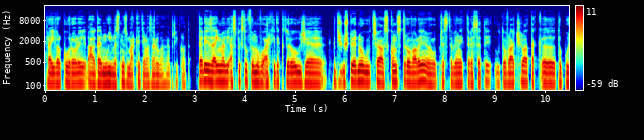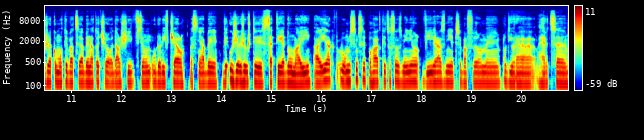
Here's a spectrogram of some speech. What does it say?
hrají velkou roli, a tady mluvím vesměs z Marketě Lazarova například. Tady je zajímavý aspekt s tou filmovou architekturou, že když už to jednou třeba skonstruovali nebo představili některé sety u to vláčila, tak eh, to použije jako motivaci, aby natočil další film Údolí včel, vlastně aby využil, že už ty sety jednou mají. A jinak myslím si ty pohádky, co jsem zmínil, výrazně třeba filmy od Juraja Herce,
